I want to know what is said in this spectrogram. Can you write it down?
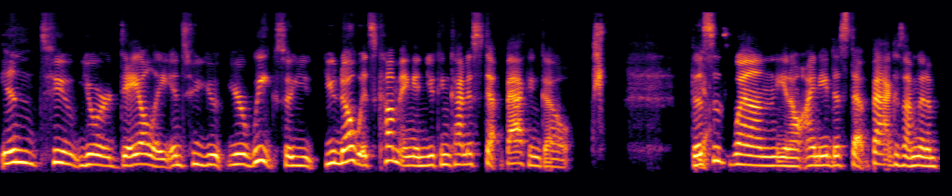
into your daily into your, your week. So you you know it's coming and you can kind of step back and go this yeah. is when you know i need to step back because i'm going to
